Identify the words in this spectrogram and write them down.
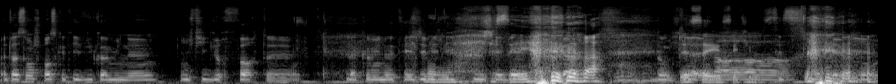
De toute façon, je pense que tu es vu comme une, une figure forte euh, de la communauté en tout cas. Donc, J'essaie, euh, c'est Ah. cool. c'est bien.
